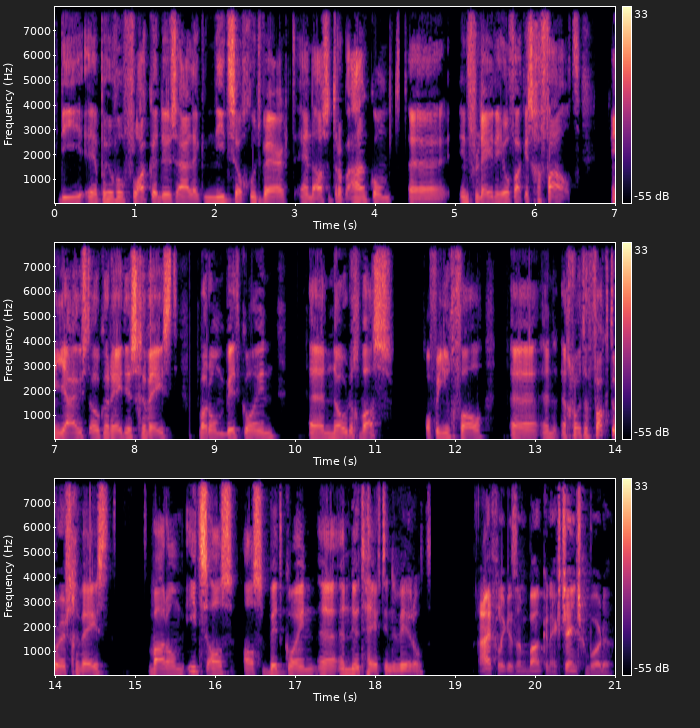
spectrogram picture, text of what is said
die op heel veel vlakken dus eigenlijk niet zo goed werkt. En als het erop aankomt, uh, in het verleden heel vaak is gefaald. En juist ook een reden is geweest waarom Bitcoin uh, nodig was. Of in ieder geval een, een grote factor is geweest waarom iets als, als Bitcoin een nut heeft in de wereld. Eigenlijk is een bank een exchange geworden.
